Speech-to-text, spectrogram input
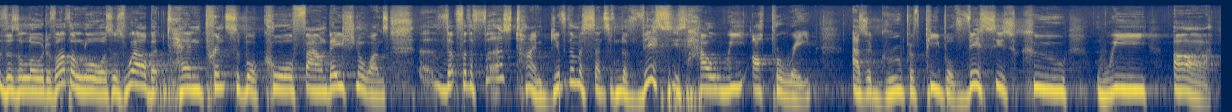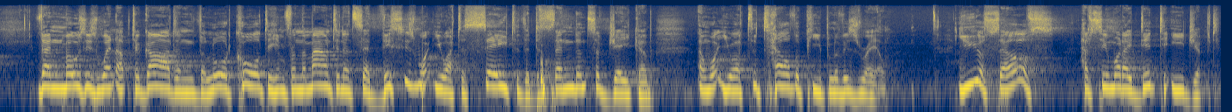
there's a load of other laws as well, but 10 principal, core, foundational ones uh, that for the first time give them a sense of no, this is how we operate as a group of people. This is who we are. Then Moses went up to God, and the Lord called to him from the mountain and said, This is what you are to say to the descendants of Jacob, and what you are to tell the people of Israel. You yourselves, have seen what I did to Egypt,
